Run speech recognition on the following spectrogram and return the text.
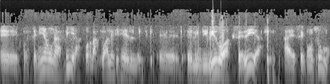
eh, pues tenía unas vías por las cuales el, eh, el individuo accedía a ese consumo.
